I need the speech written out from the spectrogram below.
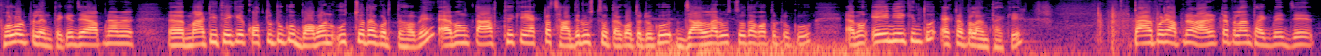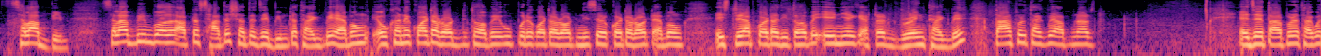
ফ্লোর প্ল্যান থেকে, যে আপনার মাটি থেকে কতটুকু ভবন উচ্চতা করতে হবে এবং তার থেকে একটা ছাদের উচ্চতা কতটুকু, জানলার উচ্চতা কতটুকু এবং এই নিয়ে কিন্তু একটা প্ল্যান থাকে। তারপরে আপনার আরেকটা প্ল্যান থাকবে যে স্ল্যাব বিম। স্ল্যাব বিম আপনার ছাদের সাথে যে বিমটা থাকবে এবং ওখানে কয়টা রড দিতে হবে, উপরে কয়টা রড, নিচের কয়টা রড এবং স্ট্রাপ কয়টা দিতে হবে, এই নিয়ে একটা ড্রয়িং থাকবে। তারপরে থাকবে আপনার এই যে তারপরে থাকবে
